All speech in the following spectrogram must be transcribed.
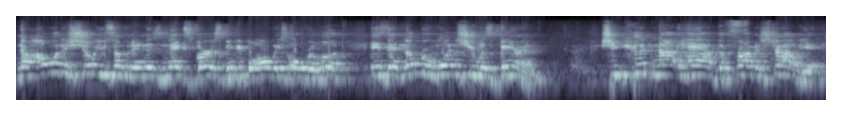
Now, I want to show you something in this next verse many people always overlook, is that number one, she was barren. She could not have the promised child yet.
